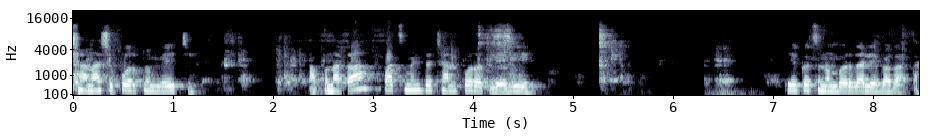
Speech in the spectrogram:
छान अशी परतून घ्यायची. आपण आता पाच मिनिटं छान परतलेली आहे. एकच नंबर झाले बघा आता.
